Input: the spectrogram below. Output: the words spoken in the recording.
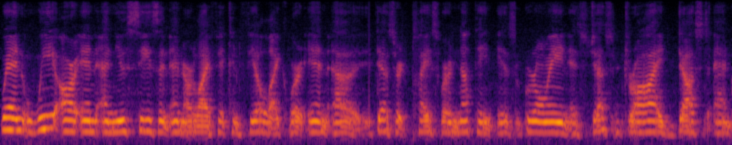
when we are in a new season in our life, it can feel like we're in a desert place where nothing is growing. It's just dry dust and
